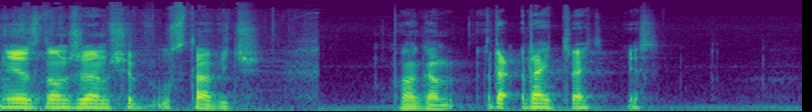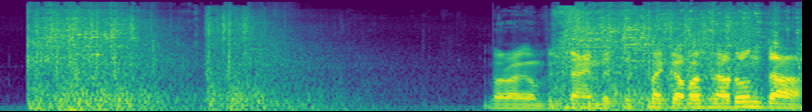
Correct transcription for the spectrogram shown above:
Nie zdążyłem się ustawić. Błagam. Right, right, jest. Błagam, wygrajmy, to jest mega ważna runda.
